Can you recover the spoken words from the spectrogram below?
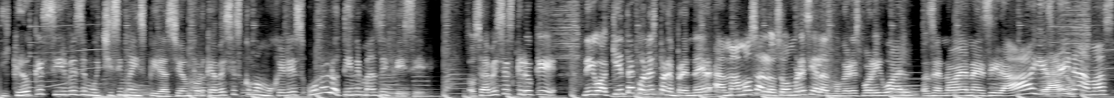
y creo que sirves de muchísima inspiración porque a veces como mujeres uno lo tiene más difícil. O sea, a veces creo que, digo, aquí en Tacones para Emprender amamos a los hombres y a las mujeres por igual. O sea, no vayan a decir, ay, es que hay nada más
